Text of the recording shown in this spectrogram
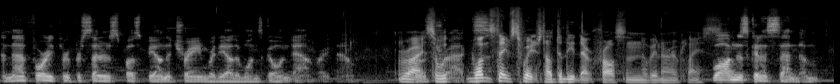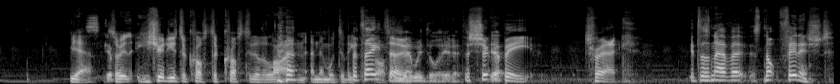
and that forty three percent is supposed to be on the train where the other one's going down right now. Right. So tracks. once they've switched, I'll delete that cross and they'll be in their own place. Well, I'm just gonna send them, yeah. skip- So he should use the cross to cross to the other line, and then we'll delete the Potato. cross. and then we delete it. The sugar Yep. beet trek. It doesn't have a. It's not finished.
